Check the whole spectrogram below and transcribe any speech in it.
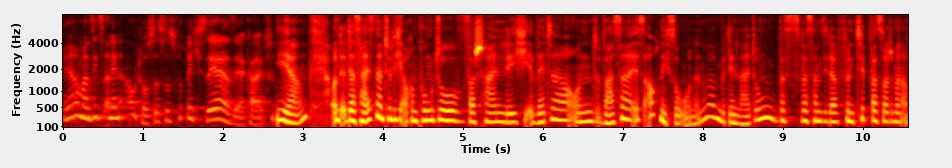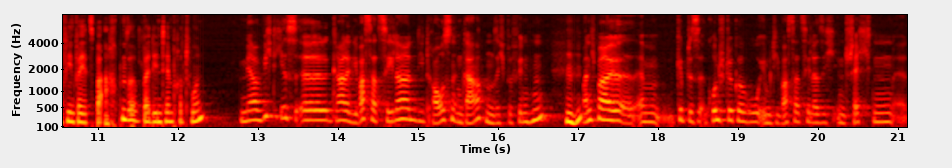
Ja, man sieht es an den Autos. Es ist wirklich sehr, sehr kalt. Ja, und das heißt natürlich auch im Punkto wahrscheinlich Wetter und Wasser ist auch nicht so ohne, ne? Mit den Leitungen. Was, was haben Sie da für einen Tipp? Was sollte man auf jeden Fall jetzt beachten bei den Temperaturen? Ja, wichtig ist äh, gerade die Wasserzähler, die draußen im Garten sich befinden. Mhm. Manchmal ähm, gibt es Grundstücke, wo eben die Wasserzähler sich in Schächten äh,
